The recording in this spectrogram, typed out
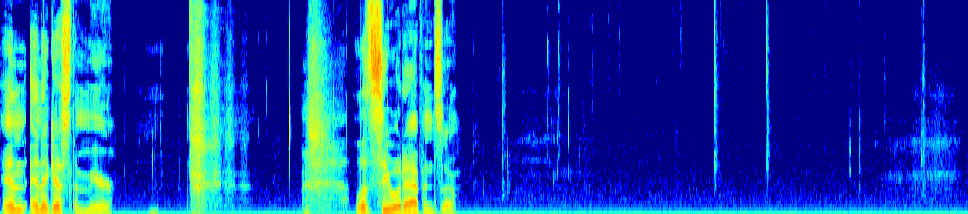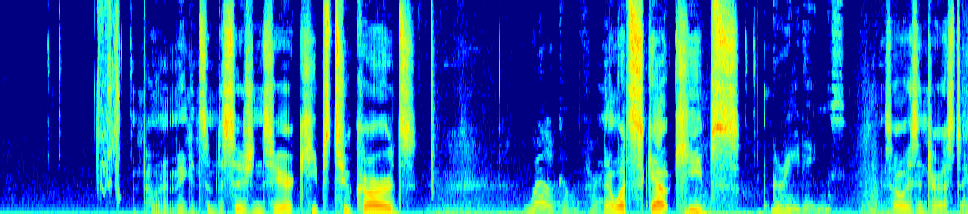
and, and I guess the mirror. Let's see what happens, though. Opponent making some decisions here. Keeps two cards. Welcome. Now, what Scout keeps Greetings. is always interesting.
